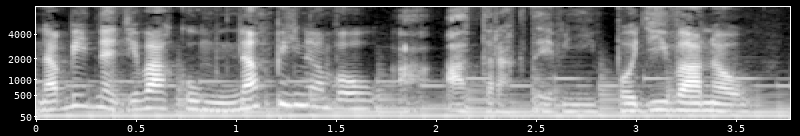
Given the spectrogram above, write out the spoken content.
Nabídne divákům napínavou a atraktivní podívanou.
